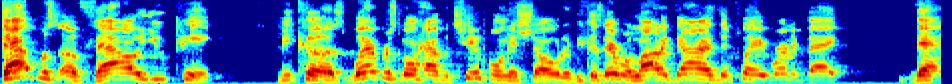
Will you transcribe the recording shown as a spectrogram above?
that was a value pick because Weber's gonna have a chip on his shoulder because there were a lot of guys that played running back that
